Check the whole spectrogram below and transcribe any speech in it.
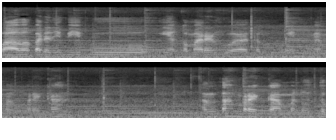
bapak-bapak dan ibu-ibu yang kemarin gue temuin memang mereka entah mereka menutup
